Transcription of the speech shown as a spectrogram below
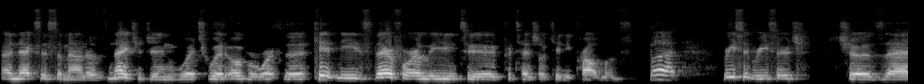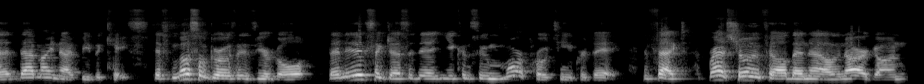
an excess amount of nitrogen, which would overwork the kidneys, therefore leading to potential kidney problems. But recent research shows that that might not be the case. If muscle growth is your goal, then it is suggested that you consume more protein per day. In fact, Brad Schoenfeld and Alan Aragon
